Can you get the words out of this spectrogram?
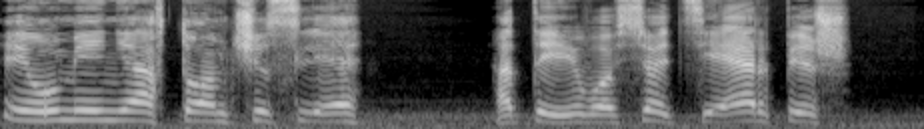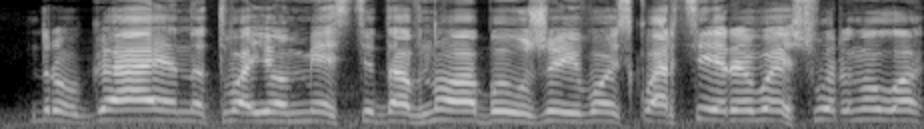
И у меня в том числе. А ты его все терпишь. Другая на твоем месте давно бы уже его из квартиры вышвырнула.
